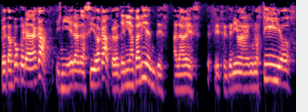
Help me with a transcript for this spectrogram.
pero tampoco era de acá, y ni era nacido acá, pero tenía parientes a la vez. Este, tenía algunos tíos,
